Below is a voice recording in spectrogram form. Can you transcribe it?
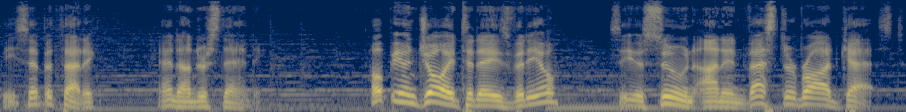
Be sympathetic and understanding. Hope you enjoyed today's video. See you soon on Investor Broadcast.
